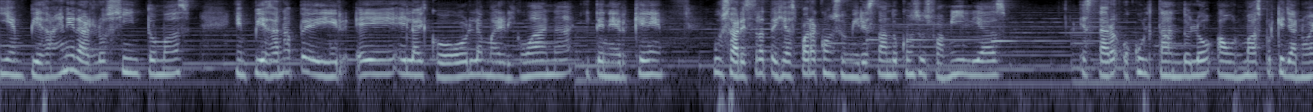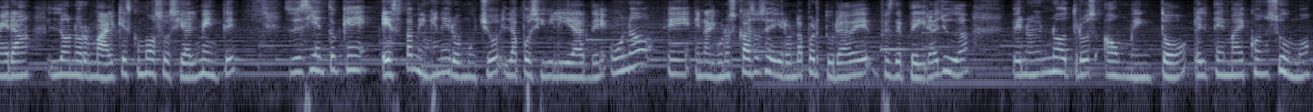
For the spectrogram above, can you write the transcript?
y empiezan a generar los síntomas, empiezan a pedir eh, el alcohol, la marihuana y tener que usar estrategias para consumir estando con sus familias, estar ocultándolo aún más porque ya no era lo normal que es como socialmente. Entonces siento que eso también generó mucho la posibilidad de, uno, eh, en algunos casos se dieron la apertura de, pues, de pedir ayuda, pero en otros aumentó el tema de consumo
